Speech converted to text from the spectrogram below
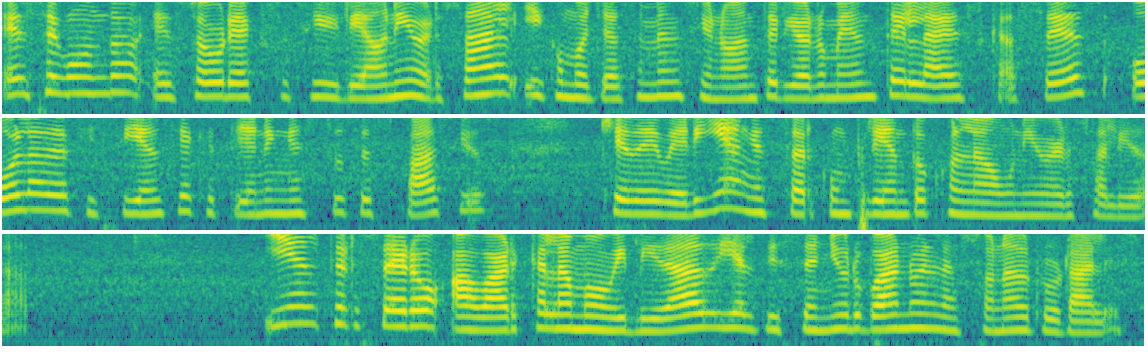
El segundo es sobre accesibilidad universal y como ya se mencionó anteriormente, la escasez o la deficiencia que tienen estos espacios que deberían estar cumpliendo con la universalidad. Y el tercero abarca la movilidad y el diseño urbano en las zonas rurales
